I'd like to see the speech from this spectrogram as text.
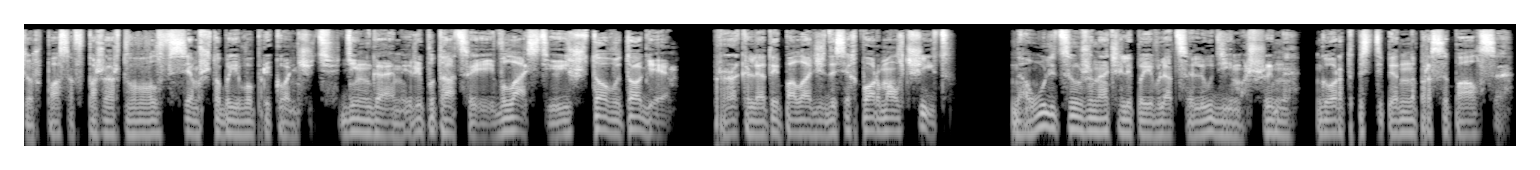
Чурпасов пожертвовал всем, чтобы его прикончить. Деньгами, репутацией, властью. И что в итоге? Проклятый палач до сих пор молчит. На улице уже начали появляться люди и машины. Город постепенно просыпался.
